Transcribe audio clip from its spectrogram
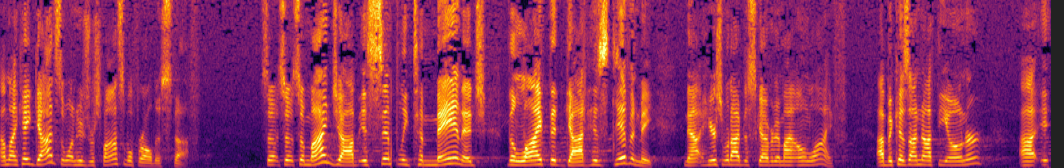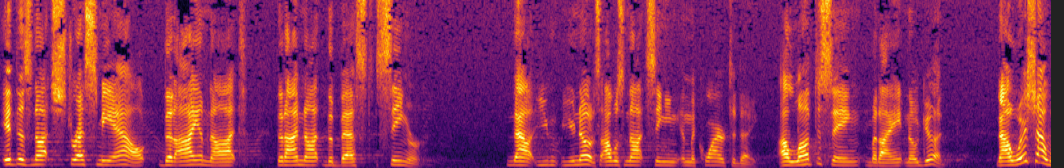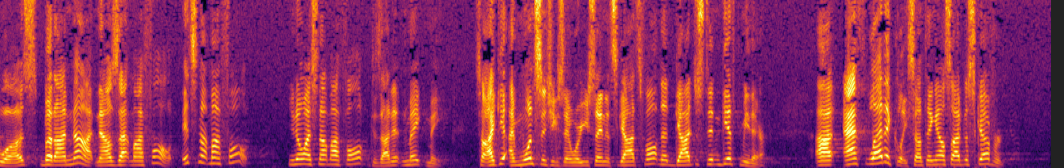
I'm like, hey, God's the one who's responsible for all this stuff. So, so, so my job is simply to manage the life that God has given me. Now, here's what I've discovered in my own life. Uh, because I'm not the owner, uh, it, it does not stress me out that I am not that I'm not the best singer. Now, you, you notice I was not singing in the choir today. I love to sing, but I ain't no good. Now, I wish I was, but I'm not. Now, is that my fault? It's not my fault. You know why it's not my fault? Because I didn't make me. So I get, in one sense, you can say, well, are you saying it's God's fault? No, God just didn't gift me there. Uh, athletically, something else I've discovered.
